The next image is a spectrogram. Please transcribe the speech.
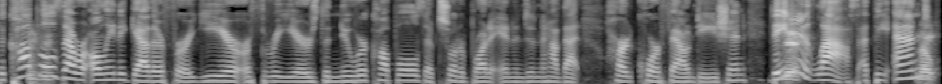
The mm-hmm. couples that were only together for a year or 3 years the newer couples that sort of brought it in and didn't have that hardcore foundation they Yeah. didn't last. At the end Nope.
